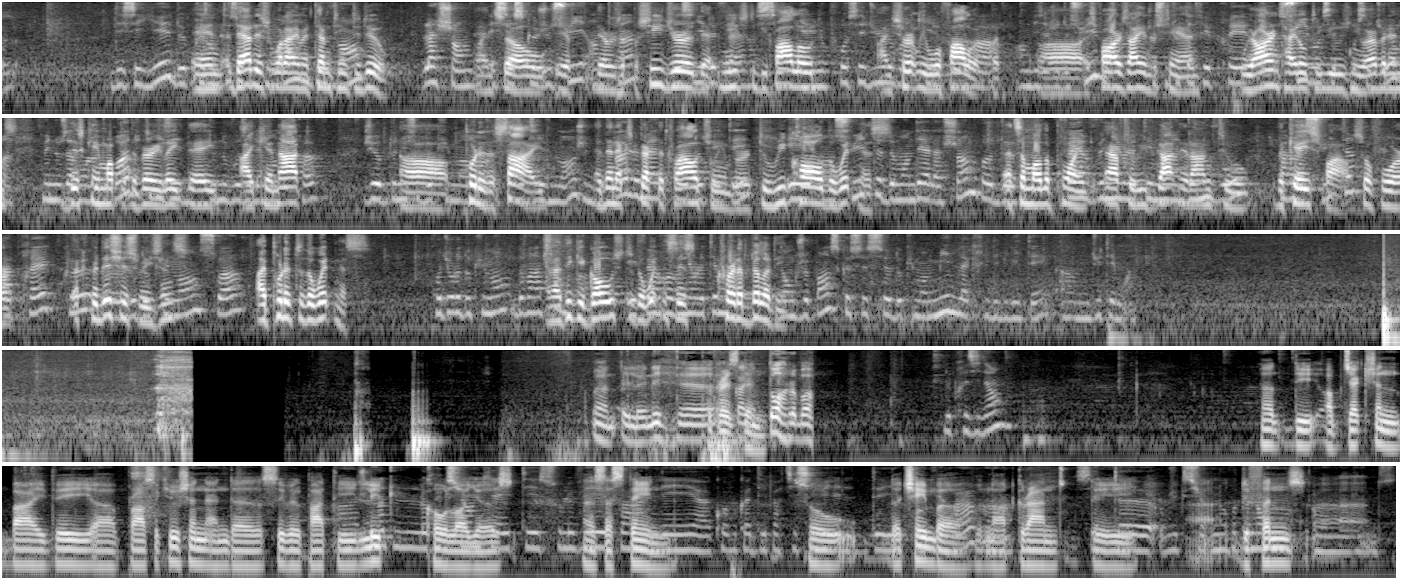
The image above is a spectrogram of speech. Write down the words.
And that is what I am attempting to do. La Chambre. And Et c'est ce so, que je suis if en there is a train procedure d'essayer that needs faire. to be S'il y a followed, une procédure I certainly qu'il will follow it. faudra But envisager uh, de as suivre, far as I je suis tout à understand, fait prêt we à are entitled suivre to cette use new procédure, evidence. mais nous This avons le came up droit at the very late day. nouveaux I éléments de cannot preuve. J'ai obtenu uh, document put it aside tardivement, je ne and then pas le expect the mettre trial de côté chamber to et recall the ensuite witness demander à la chambre de at some other point faire venir after le we've témoin gotten it de onto nouveau the par la case suite, file. So for après que, expeditious le reasons, document soit I put it to the witness produire le document devant la Chambre. And I think it goes to the witness's credibility. Donc je pense que ce, ce document mine la crédibilité um, du témoin. The President. Président. Uh, the objection by the uh, prosecution and the civil party Euh, lead note l'objection qui a co-lawyers uh, sustained. euh, co-avocats des parties So civiles et des the chamber would not grant the euh, uh, defense euh,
